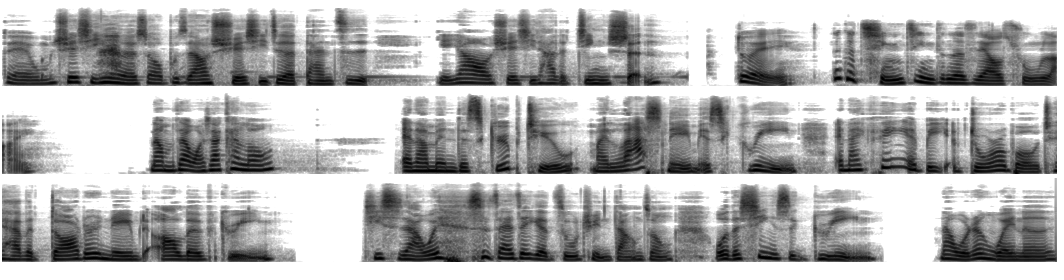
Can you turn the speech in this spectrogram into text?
对，我们学习英文的时候，不只要学习这个单字，也要学习它的精神。对，那个情境真的是要出来。那我们再往下看喽。And I'm in this group too. My last name is Green, and I think it'd be adorable to have a daughter named Olive Green. 其实啊，我也是在这个族群当中，我的姓是 Green。 那我认为呢，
